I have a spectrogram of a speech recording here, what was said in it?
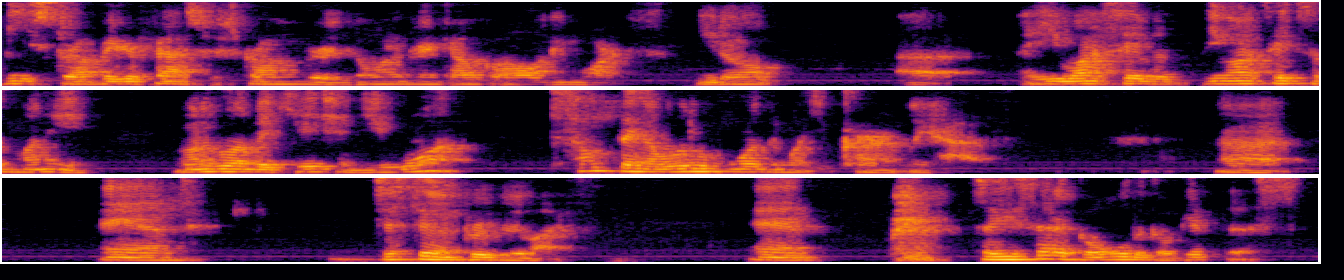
be strong, bigger, faster, stronger. You don't want to drink alcohol anymore. You don't. Uh, you want to save. You want to save some money. You want to go on vacation. You want something a little more than what you currently have, uh, and just to improve your life. And so you set a goal to go get this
